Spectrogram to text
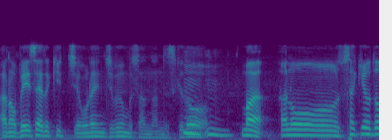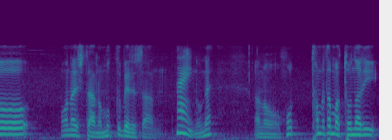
あのベイサイドキッチンオレンジブームさんなんですけど、うんうん。まああのー先ほどお話ししたあのムックベルさんはい。のね、あのほんたまたま隣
